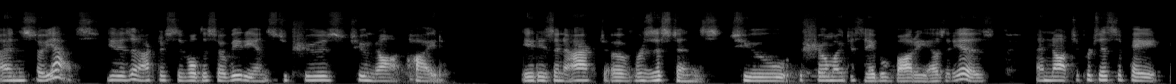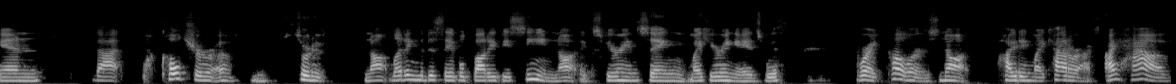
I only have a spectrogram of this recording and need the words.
And so, yes, it is an act of civil disobedience to choose to not hide. It is an act of resistance to show my disabled body as it is and not to participate in that culture of sort of not letting the disabled body be seen, not experiencing my hearing aids with bright colors, not hiding my cataracts. I have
